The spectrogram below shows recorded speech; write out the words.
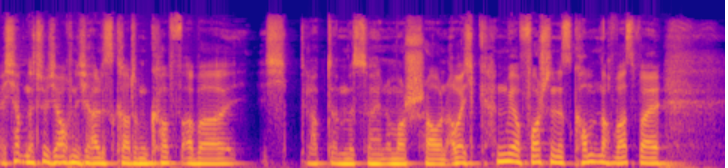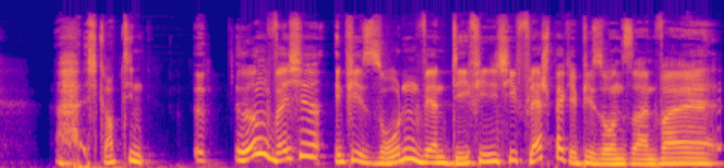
ich habe natürlich auch nicht alles gerade im Kopf, aber ich glaube, da müssen wir noch mal schauen. Aber ich kann mir auch vorstellen, es kommt noch was, weil äh, ich glaube, die irgendwelche Episoden werden definitiv Flashback-Episoden sein, weil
